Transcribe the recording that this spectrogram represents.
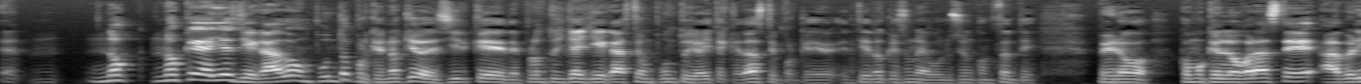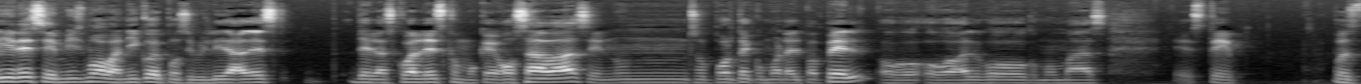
eh, no, no que hayas llegado a un punto, porque no quiero decir que de pronto ya llegaste a un punto y ahí te quedaste, porque entiendo que es una evolución constante, pero como que lograste abrir ese mismo abanico de posibilidades de las cuales como que gozabas en un soporte como era el papel o, algo como más, este, pues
